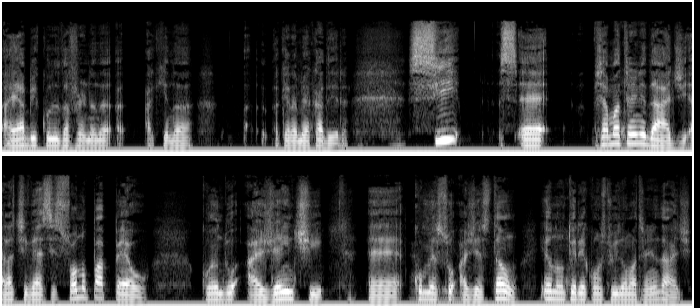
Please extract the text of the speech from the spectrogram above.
aí é a bicuda da Fernanda aqui na, aqui na minha cadeira. Se, é, se a maternidade ela tivesse só no papel quando a gente é, começou a gestão, eu não teria construído uma maternidade.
